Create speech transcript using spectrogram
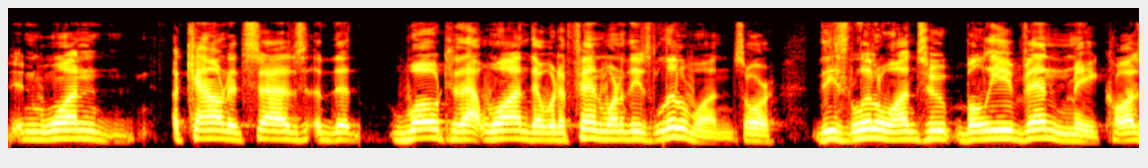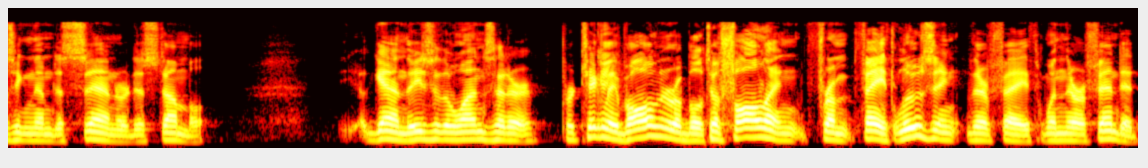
In one account, it says that woe to that one that would offend one of these little ones, or these little ones who believe in me, causing them to sin or to stumble. Again, these are the ones that are particularly vulnerable to falling from faith, losing their faith when they're offended,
